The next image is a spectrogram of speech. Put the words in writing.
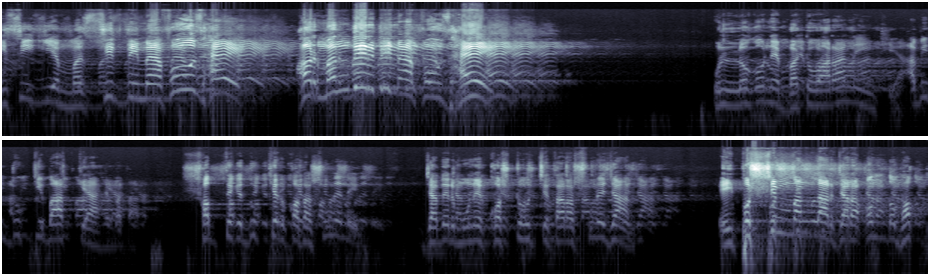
इसीलिए मस्जिद भी महफूज है और मंदिर भी महफूज है। उन लोगों ने बंटवारा नहीं किया। अभी दुख की बात क्या है, बता सब থেকে দুঃখের কথা শুনে নেই। যাদের মনে কষ্ট হচ্ছে, তারা শুনে যান। এই পশ্চিম বাংলার যারা लाओ ভক্ত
